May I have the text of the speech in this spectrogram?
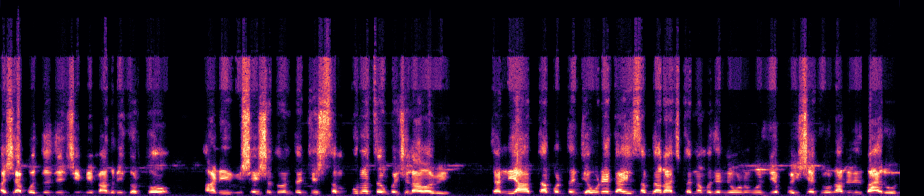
अशा पद्धतीची मी मागणी करतो. आणि विशेषतः त्यांची संपूर्ण चौकशी लावावी. त्यांनी आतापर्यंत जेवढे काही समजा राजकारणामध्ये निवडणूक जे पैसे घेऊन आलेले बाहेरून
